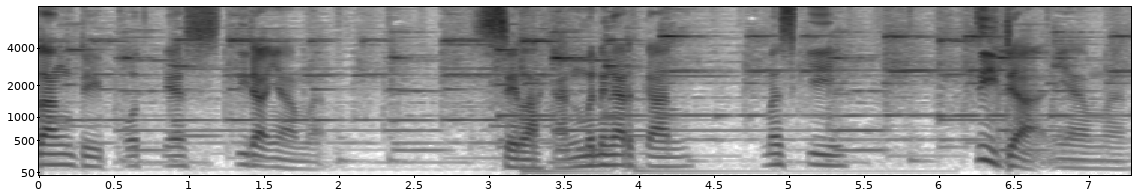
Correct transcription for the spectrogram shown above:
datang di podcast Tidak Nyaman. Silahkan mendengarkan meski tidak nyaman.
